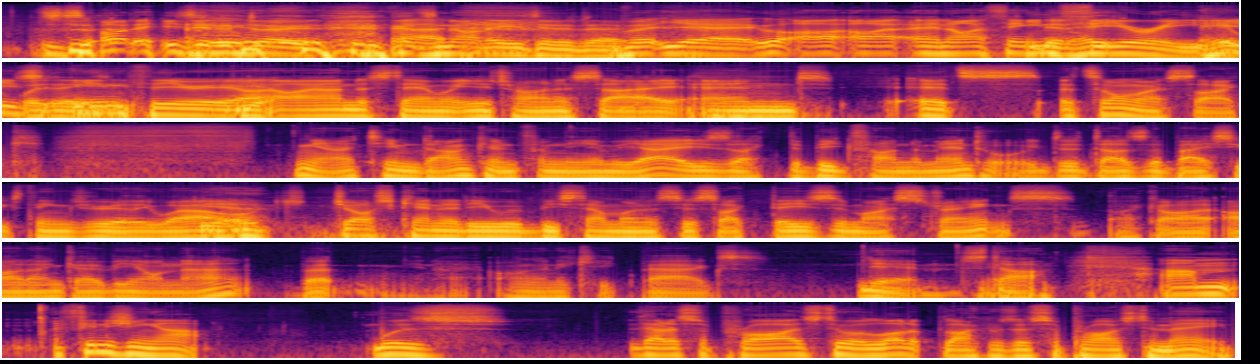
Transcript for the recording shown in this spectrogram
It's not easy to do. It's not easy to do. But yeah, I, I, and I think In that he- theory, it was easy. in theory. Yeah. I, I understand what you're trying to say, and it's it's almost like you know Tim Duncan from the NBA. He's like the big fundamental. He does the basic things really well. Yeah. Josh Kennedy would be someone that's just like these are my strengths. Like I, I don't go beyond that, but you know I'm going to kick bags. Yeah, star. Um, finishing up, was that a surprise to a lot of like? It was a surprise to me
